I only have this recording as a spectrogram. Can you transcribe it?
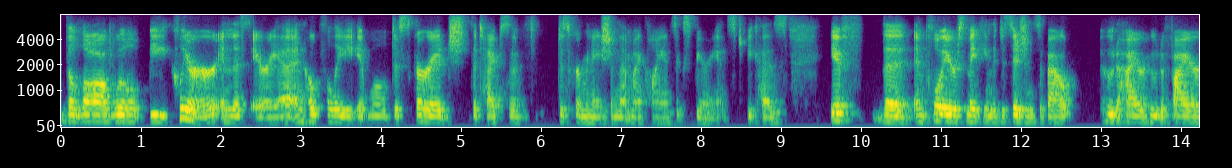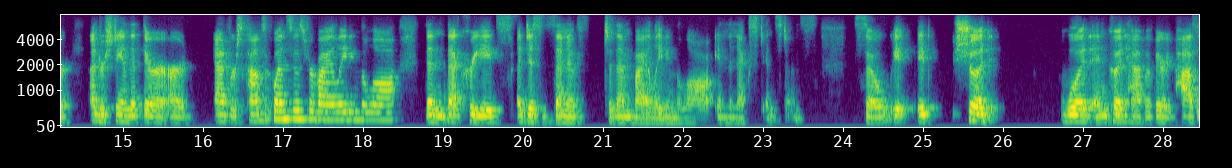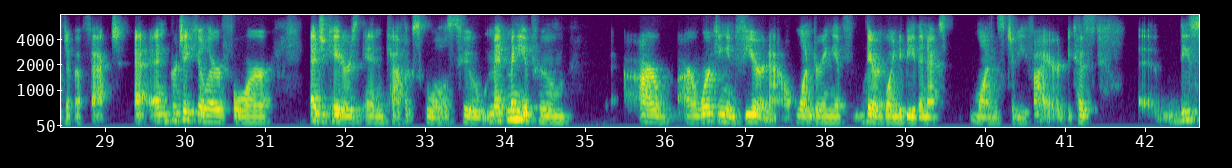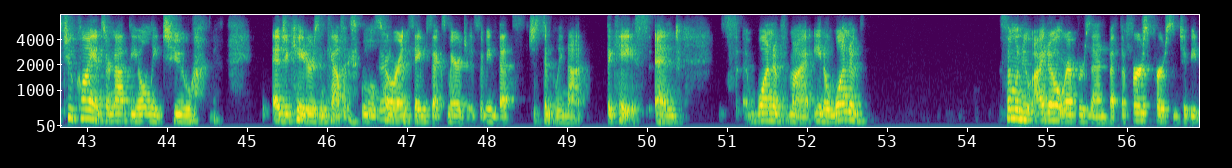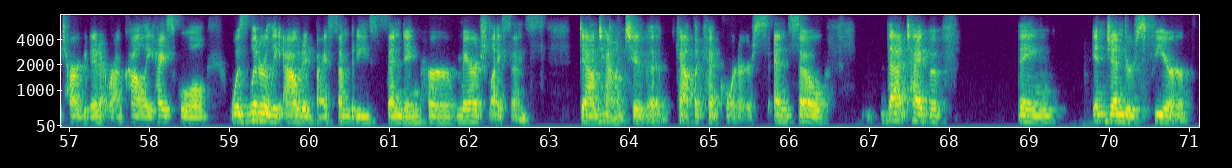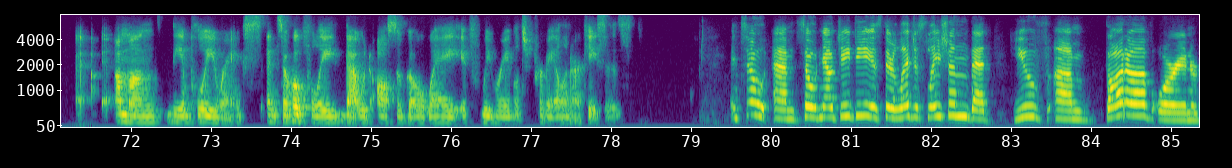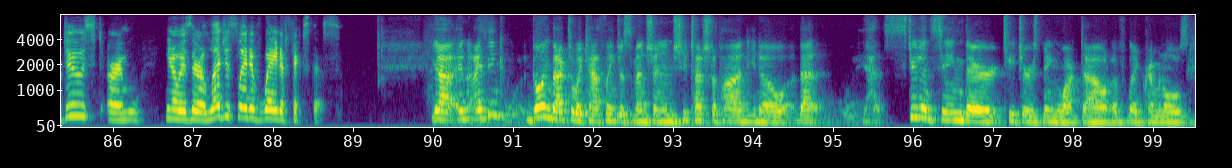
the law will be clearer in this area, and hopefully it will discourage the types of discrimination that my clients experienced. Because if the employers making the decisions about who to hire, who to fire, understand that there are adverse consequences for violating the law, then that creates a disincentive to them violating the law in the next instance. So it, it should, would, and could have a very positive effect, in particular for educators in Catholic schools who, many of whom are, are working in fear now, wondering if they're going to be the next ones to be fired because these two clients are not the only two educators in Catholic schools who are in same sex marriages. I mean, that's just simply not the case. And one of my, you know, one of someone who I don't represent, but the first person to be targeted at Roncalli High School was literally outed by somebody sending her marriage license downtown mm-hmm. to the Catholic headquarters. And so that type of thing engenders fear among the employee ranks. And so hopefully that would also go away if we were able to prevail in our cases. And so, um, so now, JD, is there legislation that you've um, thought of or introduced, or you know, is there a legislative way to fix this? Yeah, and I think going back to what Kathleen just mentioned, she touched upon, you know, that students seeing their teachers being walked out of like criminals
